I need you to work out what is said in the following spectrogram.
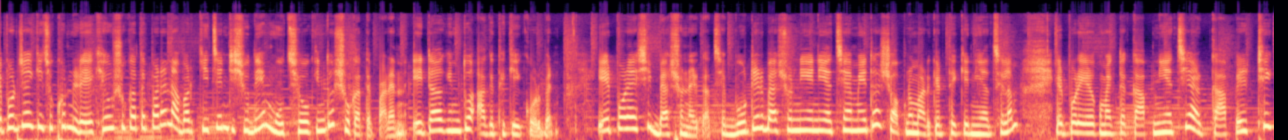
এ পর্যায়ে কিছুক্ষণ রেখেও শুকাতে পারেন, আবার কিচেন টিস্যু দিয়ে মুছেও কিন্তু শুকাতে পারেন। এটা কিন্তু আগে থেকেই করবেন। এরপরে আসি বেসনের কাছে। বুটের বেসন নিয়ে নিয়েছি আমি এটা, স্বপ্ন মার্কেট থেকে নিয়েছিলাম। এরপরে এরকম একটা কাপ নিয়েছি, আর কাপের ঠিক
